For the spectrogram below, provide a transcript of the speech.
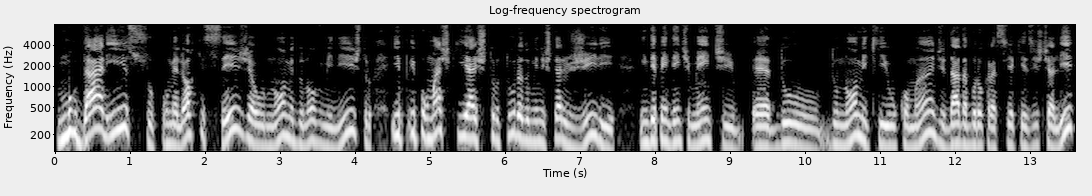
Mudar isso, por melhor que seja o nome do novo ministro, e, e por mais que a estrutura do ministério gire independentemente é, do, do nome que o comande, dada a burocracia que existe ali,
